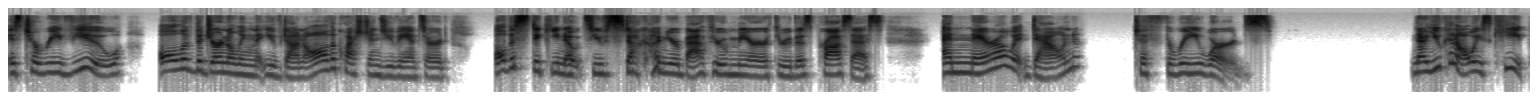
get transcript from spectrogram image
is to review all of the journaling that you've done, all the questions you've answered, all the sticky notes you've stuck on your bathroom mirror through this process, and narrow it down to three words. Now, you can always keep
